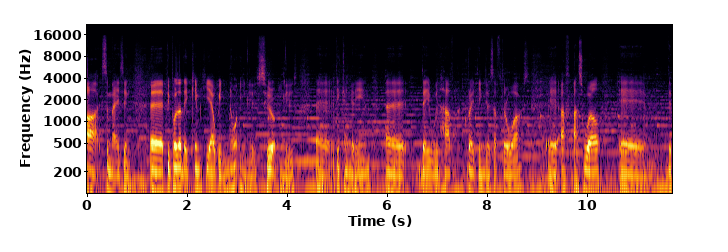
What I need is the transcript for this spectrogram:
Ah, it's amazing. Uh, people that they came here with no English, zero English, uh, they can get in. Uh, they will have great English afterwards. Uh, as well, um, the,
